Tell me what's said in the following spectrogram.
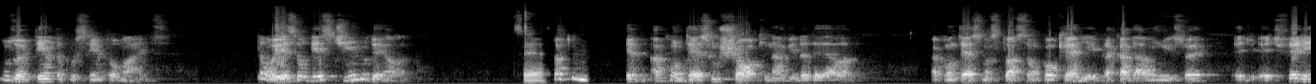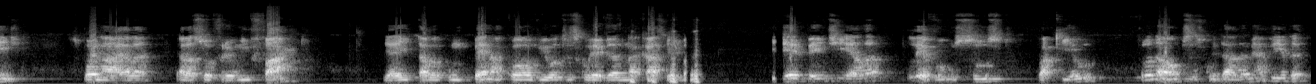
Uns 80% ou mais. Então esse é o destino dela. Certo. Só que acontece um choque na vida dela, acontece uma situação qualquer, e aí para cada um isso é, é, é diferente. Lá, ela, ela sofreu um infarto, e aí estava com um pé na cova e outro escorregando na casca de banana. e de repente ela levou um susto com aquilo, falou, não, preciso cuidar da minha vida.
